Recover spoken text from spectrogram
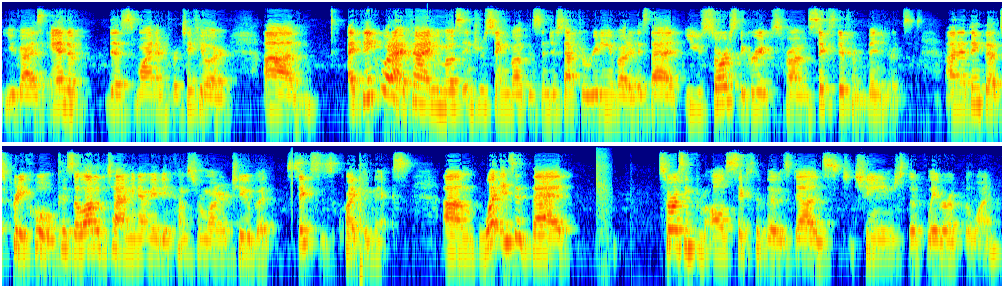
you guys and of this wine in particular. Um, I think what I find the most interesting about this, and just after reading about it, is that you source the grapes from six different vineyards. And I think that's pretty cool because a lot of the time, you know, maybe it comes from one or two, but six is quite the mix. Um, what is it that sourcing from all six of those does to change the flavor of the wine?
